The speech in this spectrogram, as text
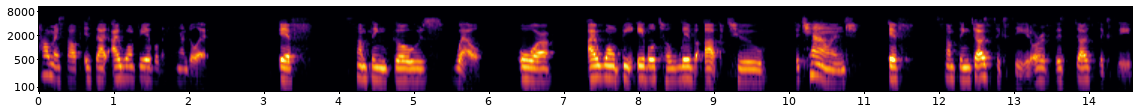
tell myself, is that I won't be able to handle it if something goes well, or I won't be able to live up to the challenge if something does succeed or if this does succeed.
